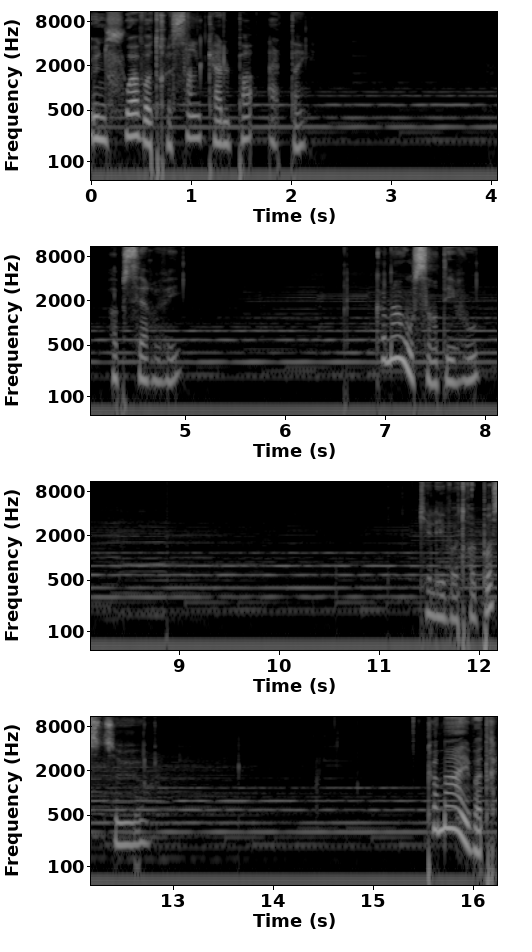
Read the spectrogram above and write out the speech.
une fois votre sankalpa atteint. Observez. Comment vous sentez-vous? Quelle est votre posture? Comment est votre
